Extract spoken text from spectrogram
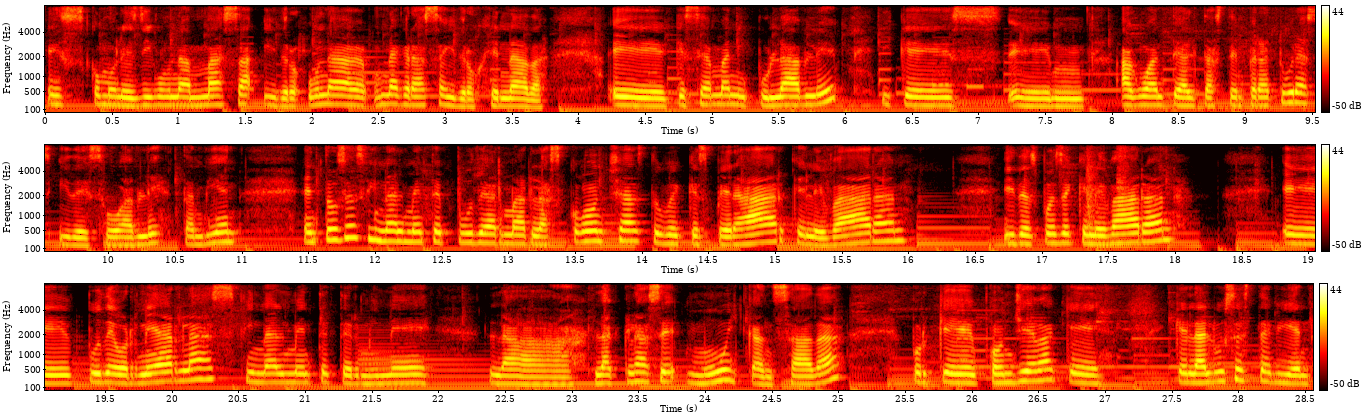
es, como les digo, una masa hidro, una, una grasa hidrogenada. Eh, que sea manipulable y que es, em, aguante altas temperaturas y desoable también. Entonces finalmente pude armar las conchas, tuve que esperar que levaran y después de que levaran eh, pude hornearlas. Finalmente terminé la, la, clase muy cansada porque conlleva que, que la luz esté bien,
